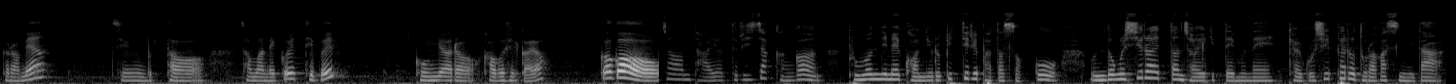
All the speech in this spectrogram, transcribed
그러면 지금부터 저만의 꿀팁을 공유하러 가보실까요? 고고! 처음 다이어트를 시작한 건 부모님의 권유로 PT를 받았었고 운동을 싫어했던 저이기 때문에 결국 실패로 돌아갔습니다.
